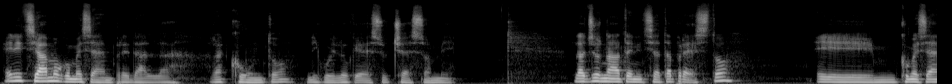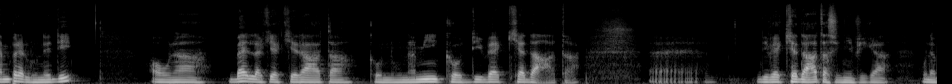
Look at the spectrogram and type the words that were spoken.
E iniziamo come sempre dal racconto di quello che è successo a me. La giornata è iniziata presto e come sempre lunedì ho una bella chiacchierata con un amico di vecchia data. Eh, di vecchia data significa una,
